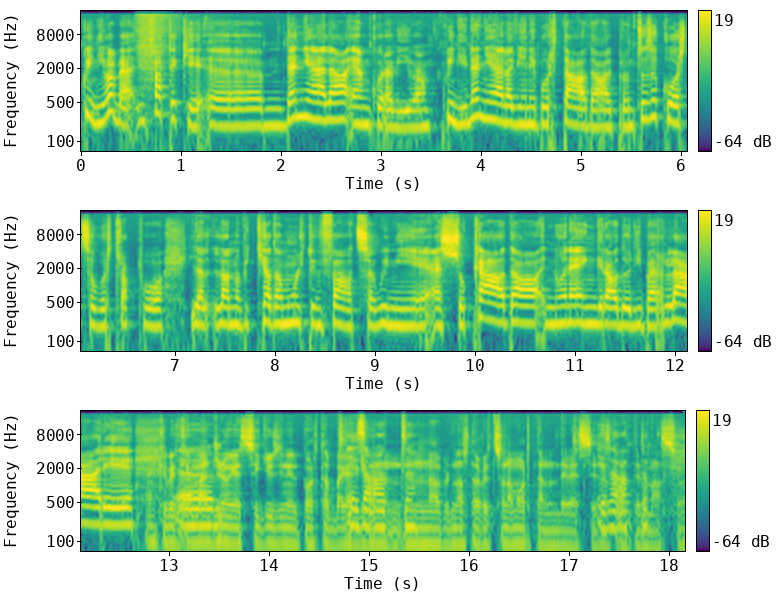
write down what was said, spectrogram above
Quindi vabbè, il fatto è che ehm, Daniela è ancora viva, quindi Daniela viene portata al pronto soccorso, purtroppo l'hanno picchiata molto in faccia, quindi è scioccata, non è in grado di parlare. Anche perché ehm, immagino che essere chiusi nel portabagagli esatto. con una- un'altra persona morta non deve essere Esatto. il massimo.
